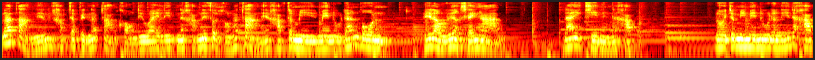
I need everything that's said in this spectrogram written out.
หน้าต่างนี้นะครับจะเป็นหน้าต่างของ Device List นะครับ ในส่วนของหน้าต่างนี้ครับจะมีเมนูด้านบน ให้เราเลือกใช้งานได้อีกทีหนึ่งนะครับ โดยจะมีเมนูดังนี้นะครับ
